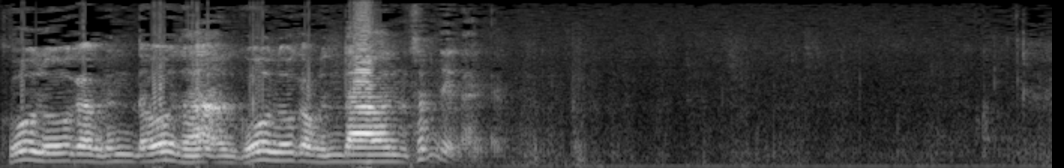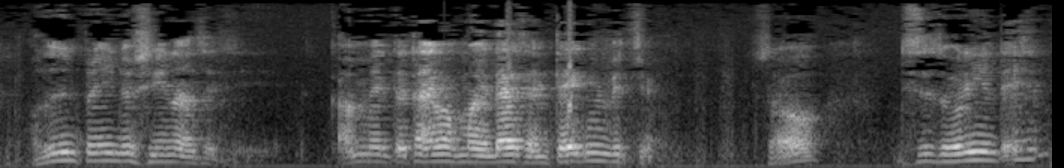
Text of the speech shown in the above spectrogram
Goloka Vrindavan, Goloka Vrindavan, something like that. Other than praying to Srinath, come at the time of my death and take me with you. So, this is the orientation.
